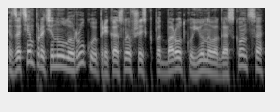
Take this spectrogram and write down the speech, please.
Затем протянула руку и, прикоснувшись к подбородку юного гасконца,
